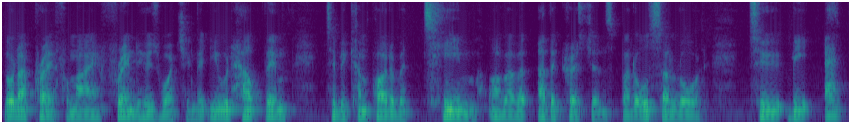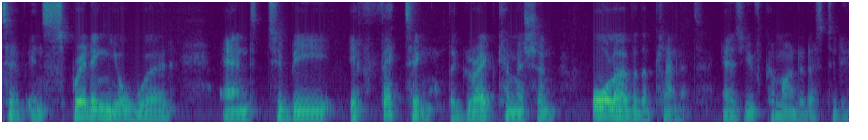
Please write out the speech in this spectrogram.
Lord, I pray for my friend who's watching that you would help them to become part of a team of other Christians, but also, Lord, to be active in spreading your word and to be effecting the Great Commission all over the planet as you've commanded us to do.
